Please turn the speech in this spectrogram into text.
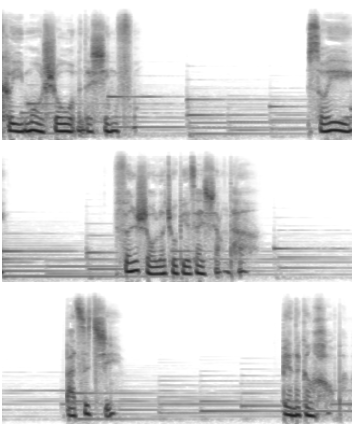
可以没收我们的幸福，所以。分手了就别再想他，把自己变得更好吧。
